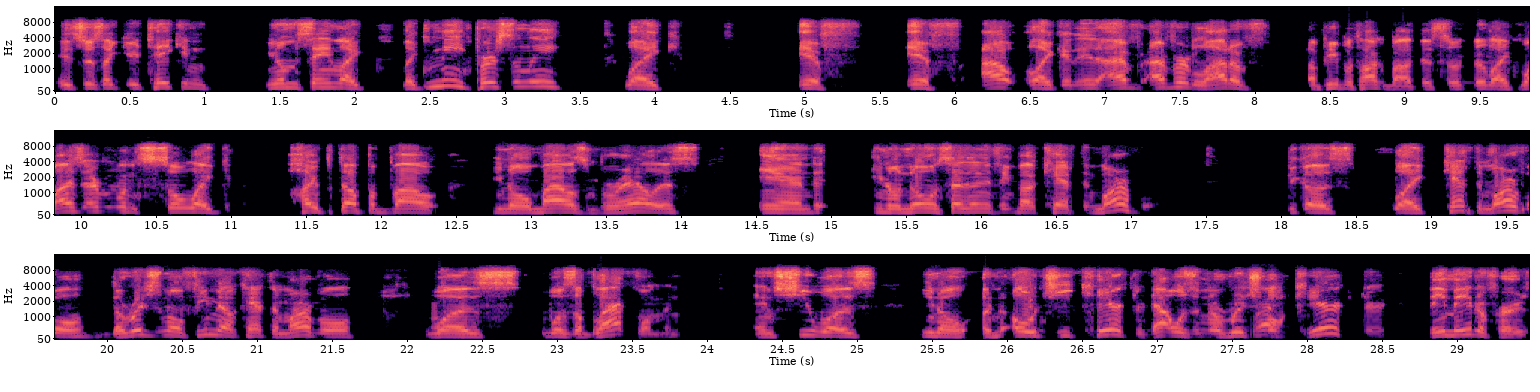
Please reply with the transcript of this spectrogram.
it's just like you're taking, you know what I'm saying? Like, like me personally, like, if, if out, like, and I've, I've heard a lot of, of people talk about this. So they're like, why is everyone so, like, hyped up about, you know, Miles Morales and, you know, no one says anything about Captain Marvel because like Captain Marvel, the original female Captain Marvel was was a black woman and she was, you know, an OG character. That was an original Right. character they made of hers.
